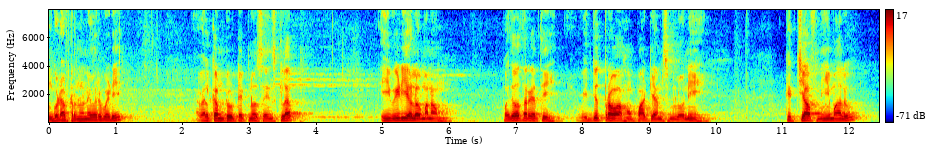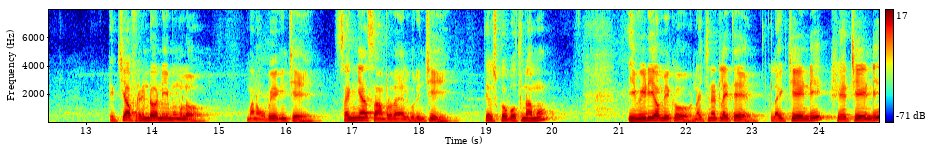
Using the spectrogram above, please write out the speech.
Good afternoon everybody welcome to techno science club ఈ వీడియోలో మనం పదవ తరగతి విద్యుత్ ప్రవాహం పాఠ్యాంశంలోని కిర్చాఫ్ నియమాలు కిర్చాఫ్ రెండో నియమంలో మనం ఉపయోగించే సంజ్ఞా సాంప్రదాయాల గురించి తెలుసుకోబోతున్నాము. ఈ వీడియో మీకు నచ్చినట్లయితే లైక్ చేయండి షేర్ చేయండి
